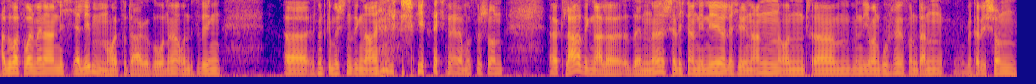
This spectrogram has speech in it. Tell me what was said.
Also was wollen Männer nicht erleben heutzutage so, ne? Und deswegen äh, ist mit gemischten Signalen ist das schwierig, ne? Da musst du schon äh, klare Signale senden, ne? Stell dich da in die Nähe, lächeln ihn an und ähm, wenn jemand gut ist und dann wird er dich schon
